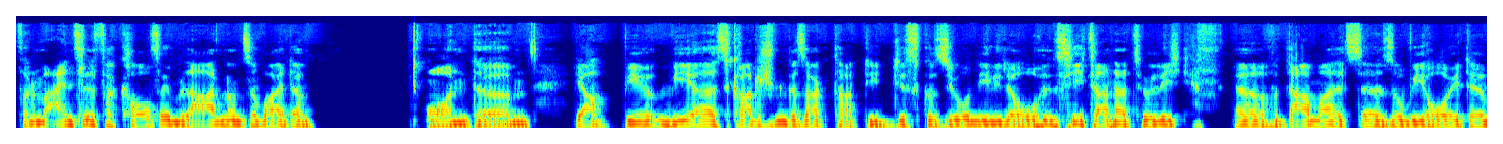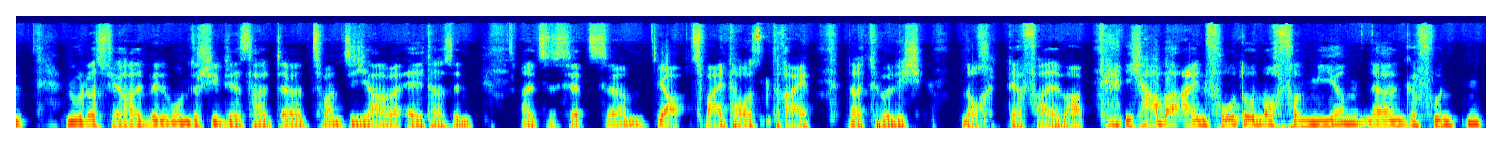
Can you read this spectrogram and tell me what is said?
von dem Einzelverkauf im Laden und so weiter. Und ähm, ja, wie, wie er es gerade schon gesagt hat, die Diskussion, die wiederholen sich da natürlich äh, damals äh, so wie heute, nur dass wir halt mit dem Unterschied jetzt halt äh, 20 Jahre älter sind, als es jetzt ähm, ja 2003 natürlich noch der Fall war. Ich habe ein Foto noch von mir äh, gefunden.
